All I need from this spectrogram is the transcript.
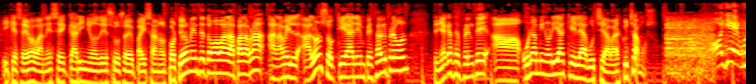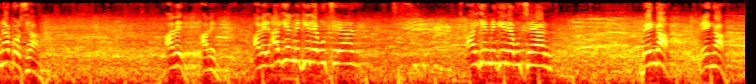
y que se llevaban ese cariño de sus eh, paisanos. Posteriormente tomaba la palabra Anabel Alonso, que al empezar el pregón tenía que hacer frente a una minoría que le abucheaba. Escuchamos. Oye, una cosa. A ver, a ver. A ver, ¿alguien me quiere abuchear? ¿Alguien me quiere abuchear? Venga, venga.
